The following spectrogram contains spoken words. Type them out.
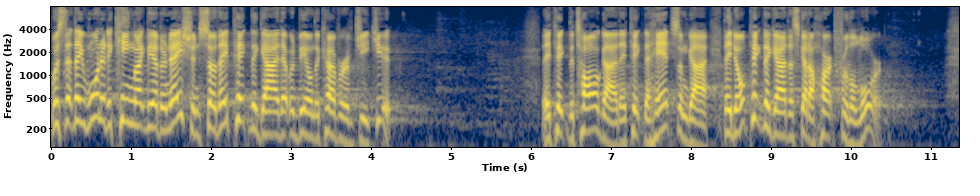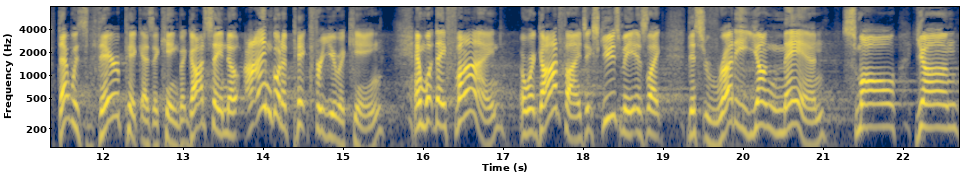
was that they wanted a king like the other nations, so they picked the guy that would be on the cover of GQ. They pick the tall guy, they pick the handsome guy. They don't pick the guy that's got a heart for the Lord. That was their pick as a king. But God's saying, No, I'm going to pick for you a king. And what they find, or what God finds, excuse me, is like this ruddy young man, small, young,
